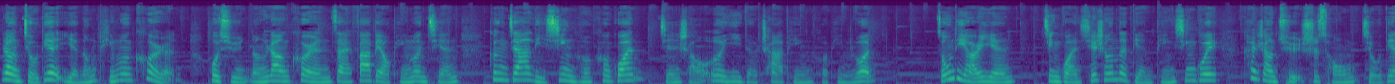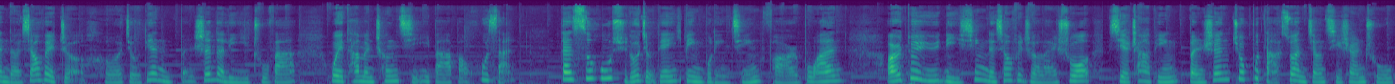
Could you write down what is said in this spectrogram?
让酒店也能评论客人，或许能让客人在发表评论前更加理性和客观，减少恶意的差评和评论。总体而言。尽管携程的点评新规看上去是从酒店的消费者和酒店本身的利益出发，为他们撑起一把保护伞，但似乎许多酒店并不领情，反而不安。而对于理性的消费者来说，写差评本身就不打算将其删除，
